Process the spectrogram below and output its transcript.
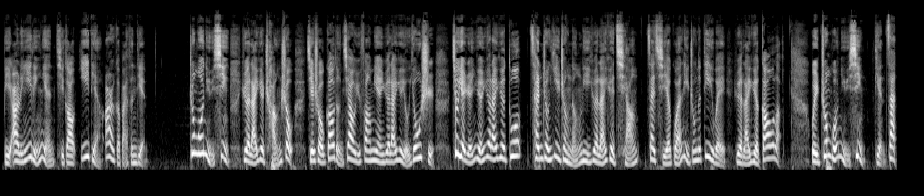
比二零一零年提高一点二个百分点。中国女性越来越长寿，接受高等教育方面越来越有优势，就业人员越来越多，参政议政能力越来越强，在企业管理中的地位越来越高了。为中国女性点赞！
